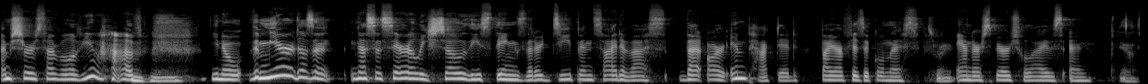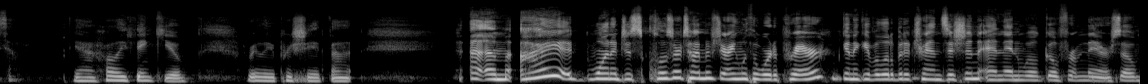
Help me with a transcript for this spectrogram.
I'm sure several of you have. You know, the mirror doesn't necessarily show these things that are deep inside of us that are impacted by our physicalness right. and our spiritual lives. And Yeah. so. Yeah, Holly, thank you. I really appreciate that. Um, I want to just close our time of sharing with a word of prayer. I'm going to give a little bit of transition and then we'll go from there. So,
